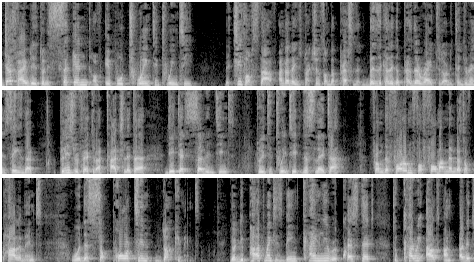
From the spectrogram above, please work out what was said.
just five days, 22nd of April 2020, the Chief of Staff, under the instructions of the President, basically the President writes to the Auditor General and says that please refer to the attached letter dated 17th, 2020, this letter, from the Forum for Former Members of Parliament with the supporting document. Your department is being kindly requested to carry out an audit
